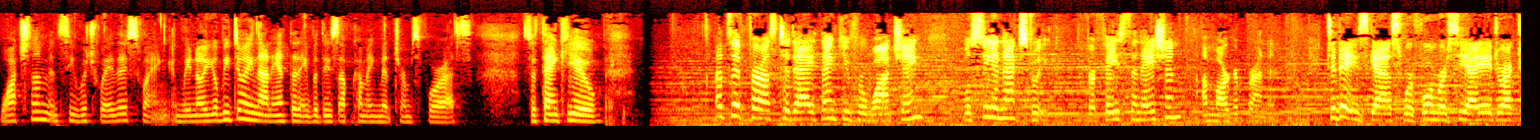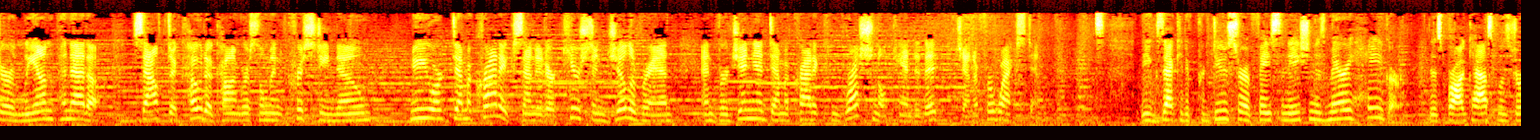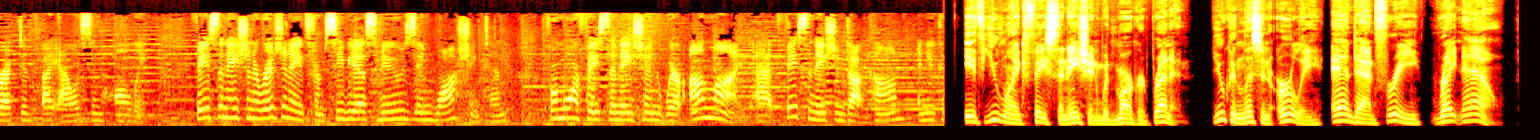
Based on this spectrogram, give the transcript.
Watch them and see which way they swing. And we know you'll be doing that, Anthony, with these upcoming midterms for us. So thank you. Thank you. That's it for us today. Thank you for watching. We'll see you next week. For Face the Nation, I'm Margaret Brennan. Today's guests were former CIA Director Leon Panetta, South Dakota Congresswoman Kristi Noem, New York Democratic Senator Kirsten Gillibrand, and Virginia Democratic congressional candidate Jennifer Wexton. The executive producer of Face the Nation is Mary Hager. This broadcast was directed by Allison Hawley. Face the Nation originates from CBS News in Washington. For more Face the Nation, we're online at facethenation.com and you can If you like Face the Nation with Margaret Brennan, you can listen early and ad-free right now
